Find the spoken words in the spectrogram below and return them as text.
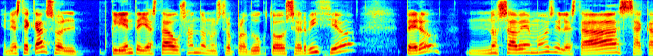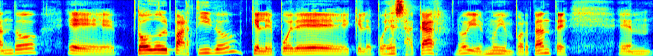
En este caso, el cliente ya está usando nuestro producto o servicio, pero no sabemos si le está sacando eh, todo el partido que le puede, que le puede sacar, ¿no? Y es muy importante. Em,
